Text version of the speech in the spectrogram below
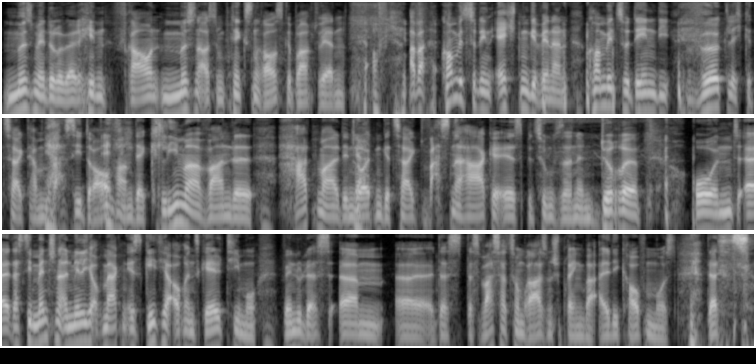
Müssen wir darüber reden. Frauen müssen aus dem Knicksen rausgebracht werden. Auf jeden Aber kommen wir zu den echten Gewinnern. Kommen wir zu denen, die wirklich gezeigt haben, Ja, was sie drauf haben. Der Klimawandel hat mal den Ja. Leuten gezeigt, was eine Hake ist, beziehungsweise eine Dürre. Und äh, dass die Menschen allmählich auch merken, es geht ja auch ins Geld, Timo, wenn du das, ähm, äh, das, das Wasser zum Rasensprengen bei Aldi kaufen musst. Das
